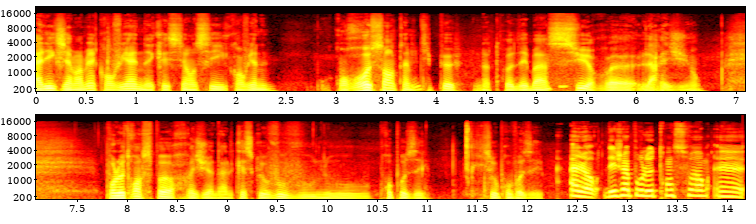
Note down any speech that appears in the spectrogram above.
Alix, j'aimerais bien qu'on vienne, et Christian aussi, qu'on vienne, qu'on ressente un petit peu notre débat sur la région. Pour le transport régional, qu'est-ce que vous, vous nous proposez Si vous proposez. Alors, déjà pour le transport, euh,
